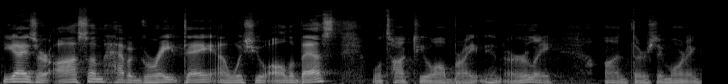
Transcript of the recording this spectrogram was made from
You guys are awesome. Have a great day. I wish you all the best. We'll talk to you all bright and early on Thursday morning.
